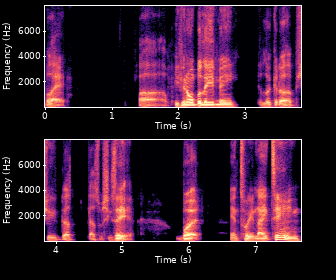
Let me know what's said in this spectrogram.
black. Uh, if you don't believe me, look it up. She that, that's what she said. But in 2019,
